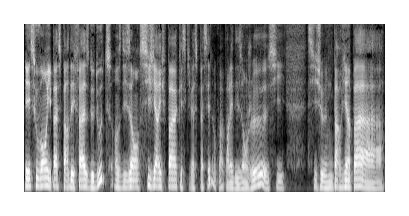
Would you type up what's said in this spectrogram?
Et souvent, il passe par des phases de doute en se disant si j'y arrive pas, qu'est-ce qui va se passer? Donc, on va parler des enjeux. Si si je ne parviens pas à,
